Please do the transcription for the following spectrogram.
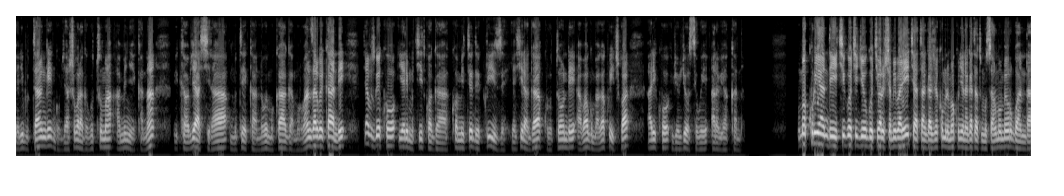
yari butange ngo byashoboraga gutuma amenyekana bikaba byashyira umutekano we mu kaga. Mu rubanza rwe kandi byavuzwe ko yari mu cyitwaga komite de crise yashyiraga ku rutonde abagombaga kwicwa ariko ibyo byose we arabihakana. Mu makuru yandi ikigo cy'igihugu kibarushamibare cyatangaje ko muri makumyabiri na gatatu umusaruro w'u rwanda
